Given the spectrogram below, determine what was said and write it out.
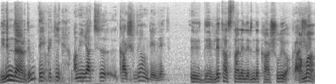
Benim derdim De, peki ameliyatı karşılıyor mu devlet? e, devlet hastanelerinde karşılıyor. Karşılıyor. Ama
